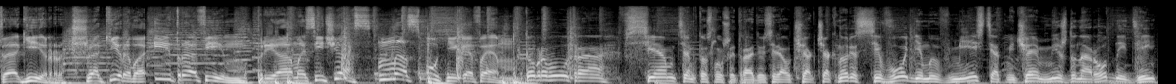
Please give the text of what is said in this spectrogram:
Тагир, Шакирова и Трофим. Прямо сейчас на «Спутник ФМ». Доброго утра всем тем, кто слушает радиосериал «Чак-Чак Норрис». Сегодня мы вместе отмечаем Международный день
